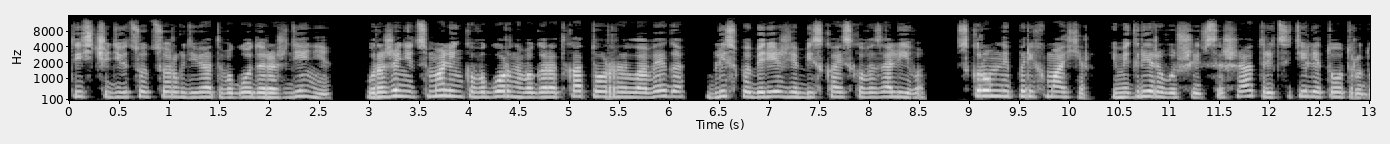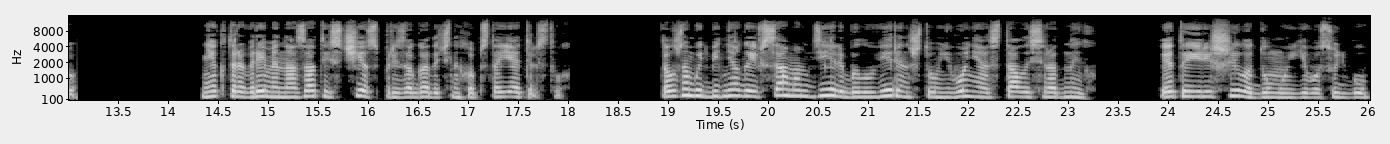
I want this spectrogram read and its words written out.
1949 года рождения, уроженец маленького горного городка Торре-Лавега близ побережья Бискайского залива, скромный парикмахер, эмигрировавший в США 30 лет от роду. Некоторое время назад исчез при загадочных обстоятельствах. Должно быть, бедняга и в самом деле был уверен, что у него не осталось родных. Это и решило, думаю, его судьбу.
